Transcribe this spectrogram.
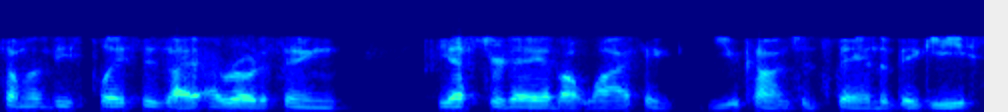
some of these places. I, I wrote a thing yesterday about why I think UConn should stay in the Big East.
